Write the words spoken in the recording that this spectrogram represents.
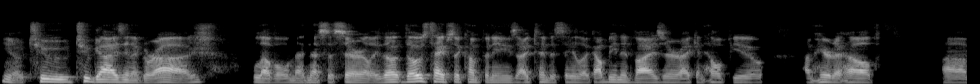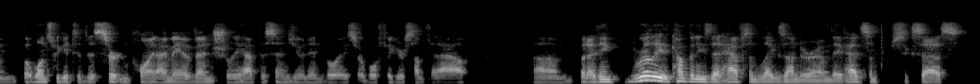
you know two two guys in a garage level not necessarily. Th- those types of companies, I tend to say, look, I'll be an advisor. I can help you. I'm here to help. Um, but once we get to this certain point, I may eventually have to send you an invoice, or we'll figure something out. Um, but I think really the companies that have some legs under them, they've had some success,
